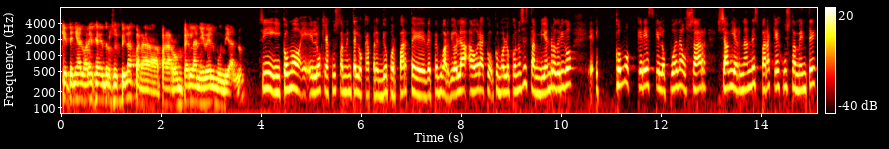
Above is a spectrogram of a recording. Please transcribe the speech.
que tenía el Valencia dentro de sus filas para, para romperla a nivel mundial, ¿no? Sí, y cómo elogia justamente lo que aprendió por parte de Pep Guardiola. Ahora, co- como lo conoces también, Rodrigo, eh, ¿cómo crees que lo pueda usar Xavi Hernández para que justamente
